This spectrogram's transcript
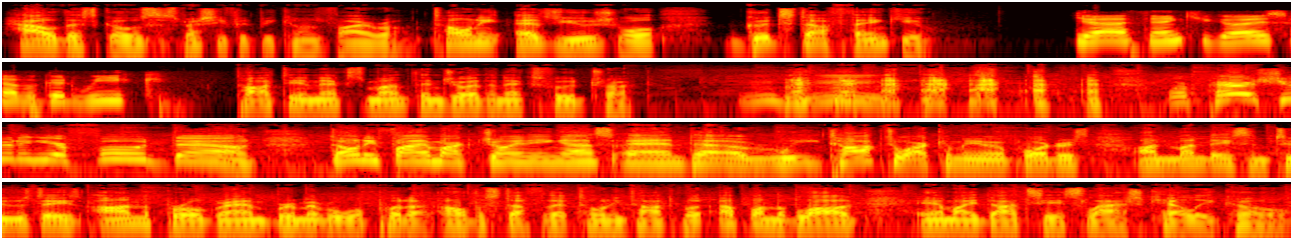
how this goes especially if it becomes viral. Tony as usual good stuff. Thank you. Yeah, thank you guys. Have a good week. talk to you next month. Enjoy the next food truck We're parachuting your food down. Tony Feimark joining us, and uh, we talk to our community reporters on Mondays and Tuesdays on the program. Remember, we'll put uh, all the stuff that Tony talked about up on the blog, ami.ca slash kellyco.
